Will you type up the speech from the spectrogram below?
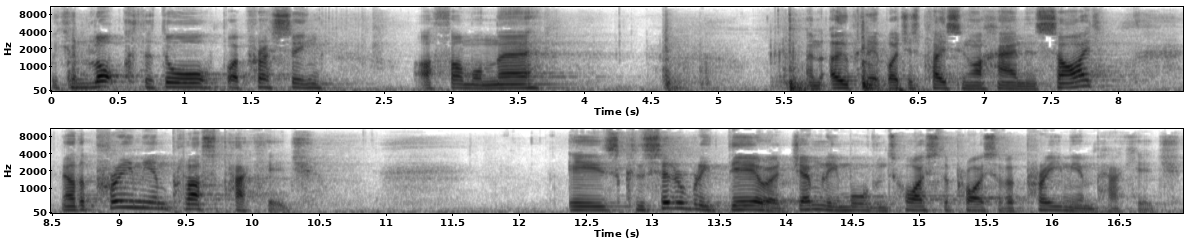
We can lock the door by pressing our thumb on there and open it by just placing our hand inside. Now the Premium Plus package is considerably dearer, generally more than twice the price of a premium package.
